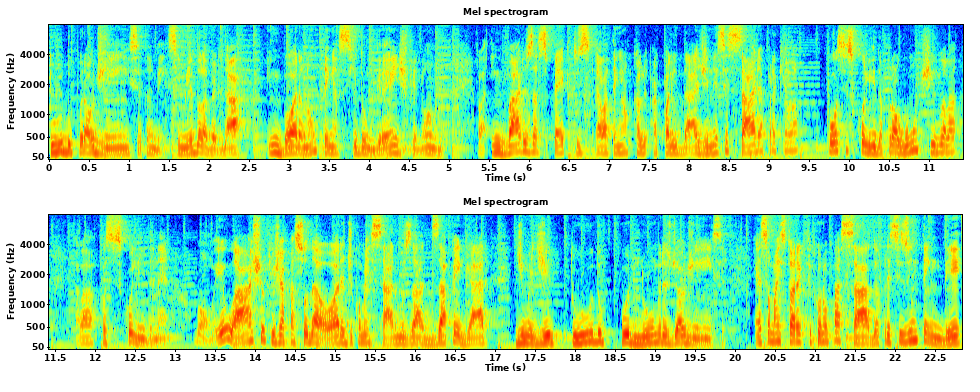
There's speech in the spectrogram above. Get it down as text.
tudo por audiência também. Sem medo à verdade, embora não tenha sido um grande fenômeno, ela, em vários aspectos ela tem a, qualidade necessária para que ela fosse escolhida. Por algum motivo ela, ela fosse escolhida, né? Bom, eu acho que já passou da hora de começarmos a desapegar de medir tudo por números de audiência. Essa é uma história que ficou no passado. É preciso entender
